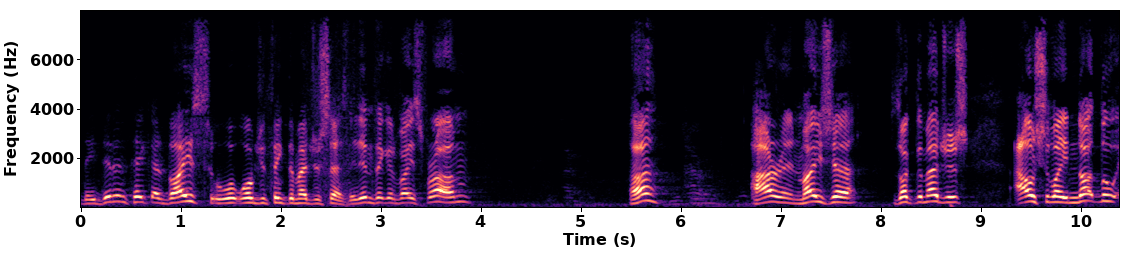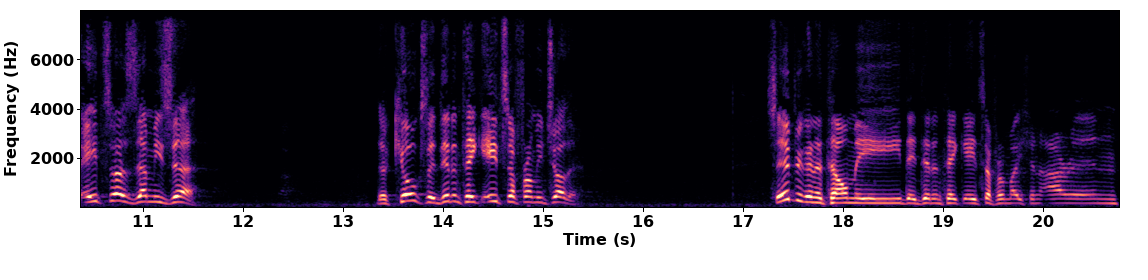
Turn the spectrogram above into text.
They didn't take advice. What, would you think the Medrash says? They didn't take advice from, huh? Aaron, Moshe, Zok the Medrash. Al Shalai Nutlu Eitza Zemizeh. They're killed they didn't take Eitzah from each other. So if you're going to tell me they didn't take Eitzah from Moshe and Aaron,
